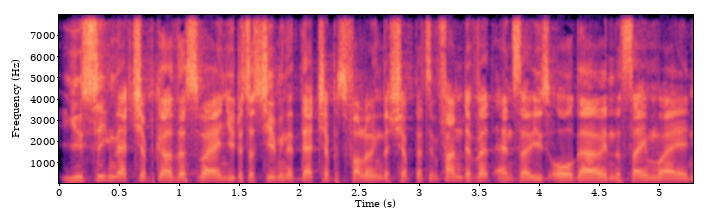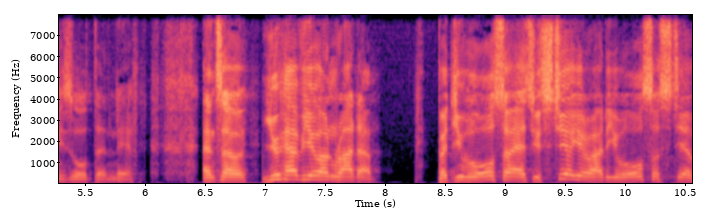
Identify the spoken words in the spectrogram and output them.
you're seeing that ship go this way, and you're just assuming that that ship is following the ship that's in front of it, and so you all go in the same way, and you all turn left. And so you have your own rudder, but you will also, as you steer your rudder, you will also steer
